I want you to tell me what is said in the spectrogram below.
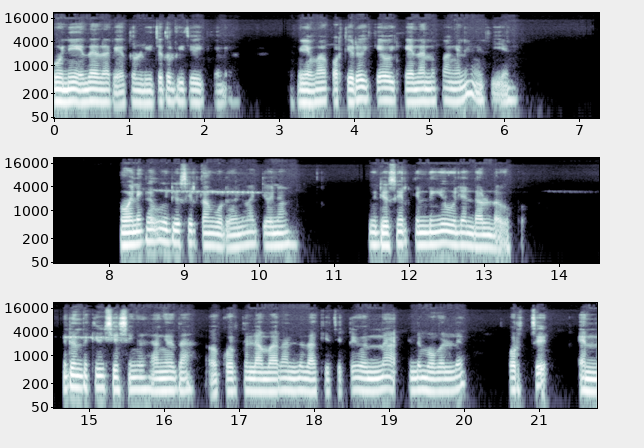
ഓന് എന്താ പറയുക തുള്ളിച്ച തുള്ളിച്ച ഒഴിക്കണേ അപ്പം ഞാൻ കുറച്ചുകൂടെ ഒഴിക്കുക ഒഴിക്കാന്ന് പറഞ്ഞപ്പോൾ അങ്ങനെ ചെയ്യാൻ. ഓനൊക്കെ വീഡിയോസ് എടുക്കാൻ കൂടും. ഓന് മറ്റോനും വീഡിയോസ് എടുക്കണ്ടെങ്കിൽ ഓൽ ഉണ്ടാവുണ്ടാവും ഇപ്പോൾ എന്നിട്ട് എന്തൊക്കെ വിശേഷങ്ങൾ? അങ്ങനെ ഇതാ. കുറച്ചെല്ലാം പാറ നല്ല ഇതാക്കി വെച്ചിട്ട് ഒന്ന് അതിന്റെ മുകളിൽ കുറച്ച് എണ്ണ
